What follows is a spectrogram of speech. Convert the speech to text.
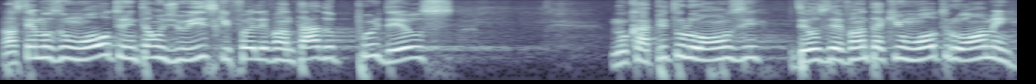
nós temos um outro então juiz que foi levantado por Deus. No capítulo 11, Deus levanta aqui um outro homem.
